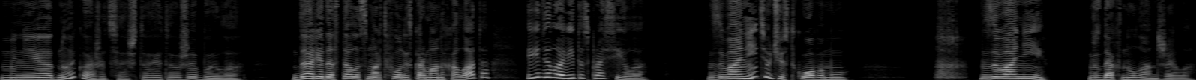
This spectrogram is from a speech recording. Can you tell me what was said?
«Мне одной кажется, что это уже было». Дарья достала смартфон из кармана халата и деловито спросила. «Звонить участковому?» «Звони», — вздохнула Анжела.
